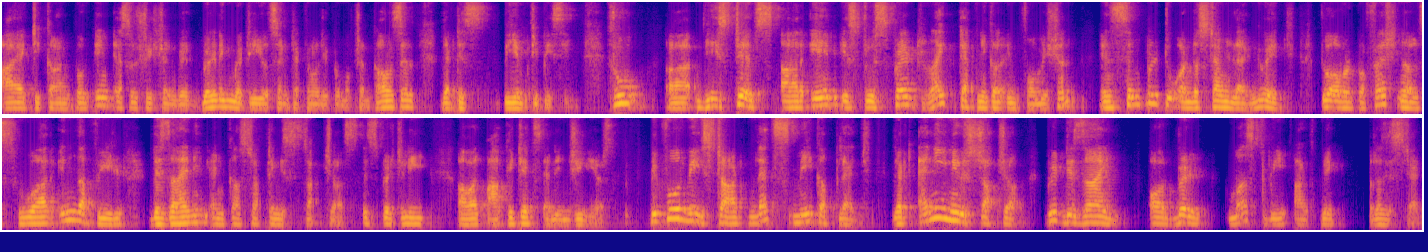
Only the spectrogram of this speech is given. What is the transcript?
IIT Kanpur in association with Building Materials and Technology Promotion Council, that is BMTPC. Through uh, these tips, our aim is to spread right technical information in simple to understand language to our professionals who are in the field designing and constructing structures, especially our architects and engineers. Before we start, let's make a pledge that any new structure we design or build must be earthquake resistant.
